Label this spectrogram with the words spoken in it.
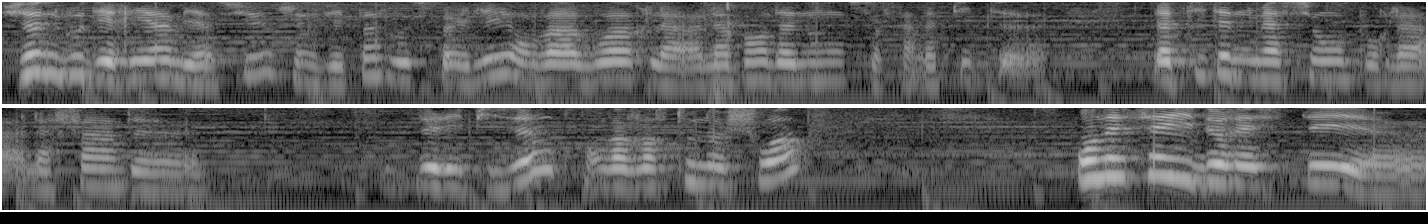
je ne vous dis rien, bien sûr, je ne vais pas vous spoiler. On va avoir la, bande-annonce, enfin la petite, animation pour la fin de, de l'épisode. On va voir tous nos choix. On essaye de rester euh,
